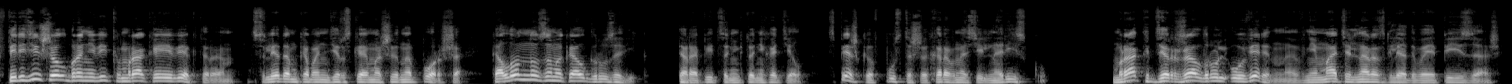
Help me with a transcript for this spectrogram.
Впереди шел броневик мрака и вектора, следом командирская машина Порша. Колонну замыкал грузовик. Торопиться никто не хотел. Спешка в пустошах равносильно риску. Мрак держал руль уверенно, внимательно разглядывая пейзаж.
